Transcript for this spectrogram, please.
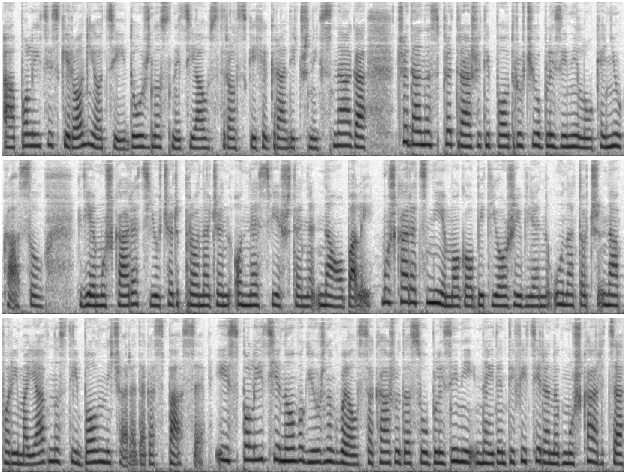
a policijski ronioci i dužnosnici australskih graničnih snaga će danas pretražiti područje u blizini luke Newcastle, gdje je muškarac jučer pronađen onesvješten na obali. Muškarac nije mogao biti oživljen unatoč naporima javnosti i bolničara da ga spase. Iz policije Novog Južnog Walesa kažu da su u blizini neidentificiranog muškarca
